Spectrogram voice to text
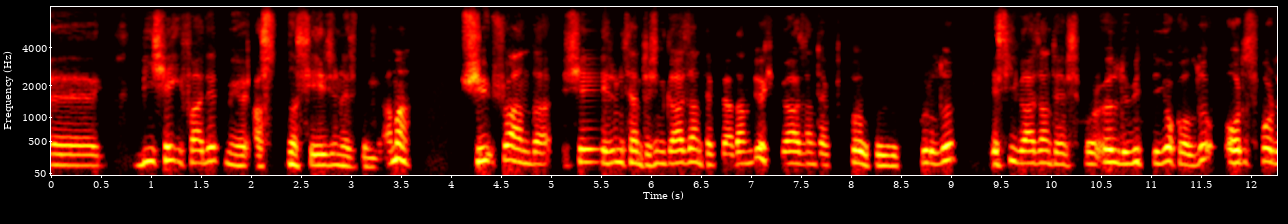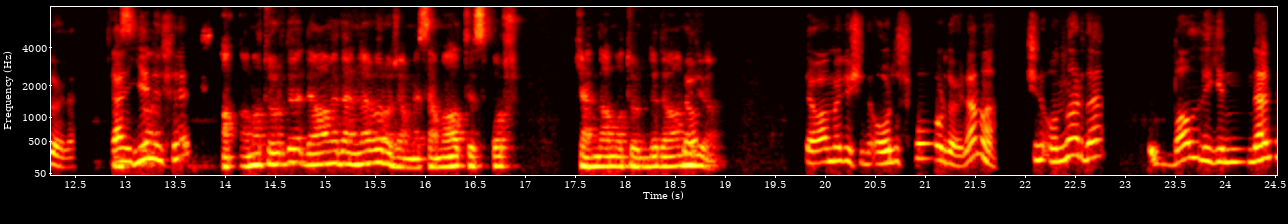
e, bir şey ifade etmiyor aslında seyirci nezdinde. Ama şu, şu anda şehrini temsil için Gaziantep'li adam diyor ki Gaziantep futbol kuruldu. Eski Gaziantep Spor öldü, bitti, yok oldu. Ordu Spor da öyle. Yani Aslında yenisi... Amatörde devam edenler var hocam. Mesela Malatya Spor kendi amatöründe devam dev- ediyor. Devam ediyor şimdi. Ordu Spor da öyle ama şimdi onlar da Bal Ligi'nden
